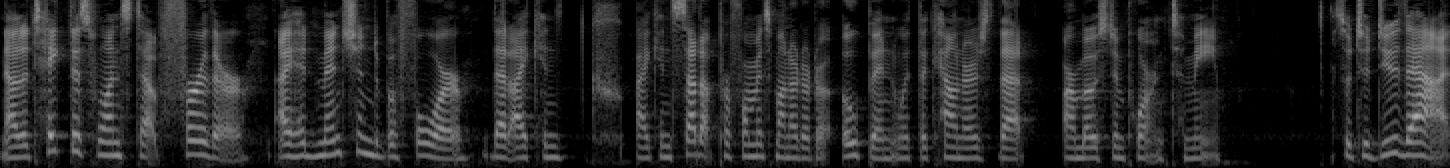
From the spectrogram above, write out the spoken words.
Now to take this one step further, I had mentioned before that I can I can set up Performance Monitor to open with the counters that are most important to me. So to do that,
